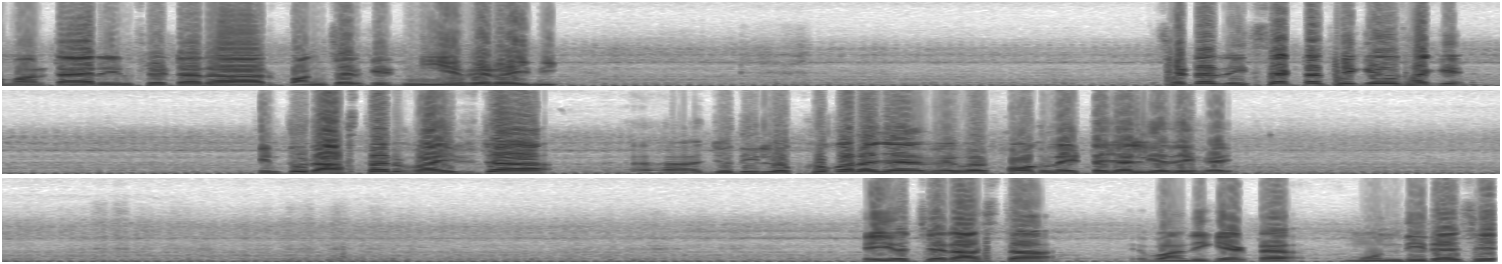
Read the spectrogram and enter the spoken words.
আমার টায়ার ইনফ্লেটার আর পাংচার কিট নিয়ে বেরোইনি। সেটা রিস্ক একটা থেকেও থাকে। কিন্তু রাস্তার ভাইবটা যদি লক্ষ্য করা যায়, আমি একবার ফগ লাইটটা জ্বালিয়ে দেখাই। এই হচ্ছে রাস্তা বাঁদিকে একটা মন্দির আছে।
